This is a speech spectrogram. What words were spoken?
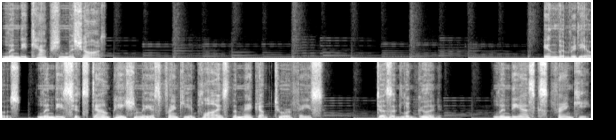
Lindy captioned the shot. In the videos, Lindy sits down patiently as Frankie applies the makeup to her face. Does it look good? Lindy asks Frankie.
